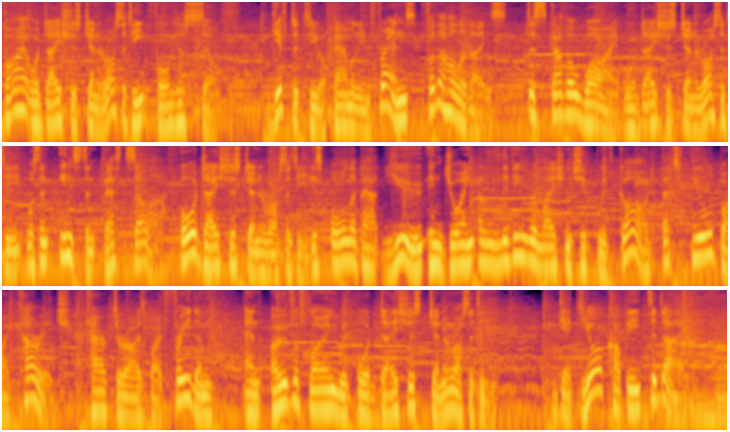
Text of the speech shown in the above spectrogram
Buy Audacious Generosity for yourself. Gift it to your family and friends for the holidays. Discover why Audacious Generosity was an instant bestseller. Audacious Generosity is all about you enjoying a living relationship with God that's fueled by courage, characterized by freedom, and overflowing with audacious generosity. Get your copy today.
